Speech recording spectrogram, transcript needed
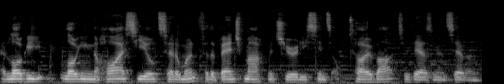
and logging, the highest yield settlement for the benchmark maturity since October 2007.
